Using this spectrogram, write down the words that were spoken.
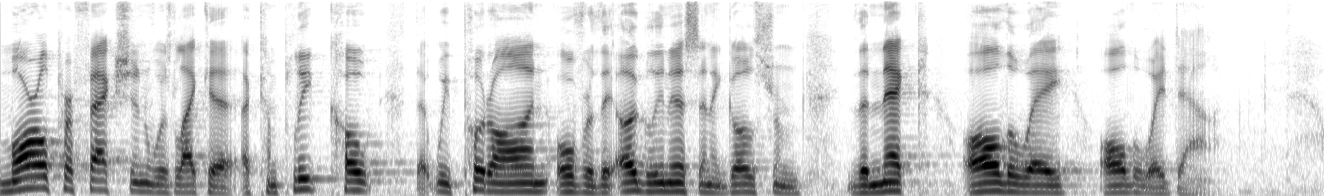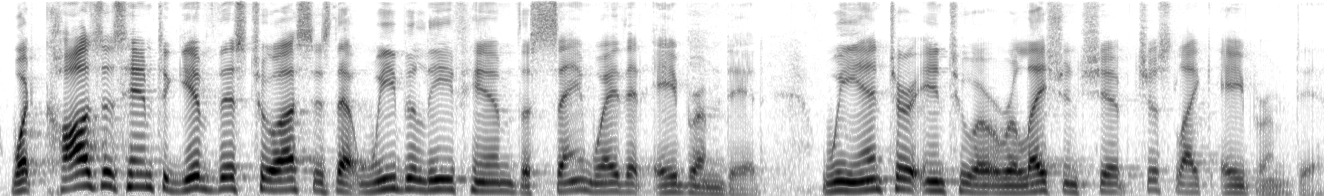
moral perfection was like a, a complete coat that we put on over the ugliness and it goes from the neck all the way, all the way down. What causes Him to give this to us is that we believe Him the same way that Abram did we enter into a relationship just like Abram did.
